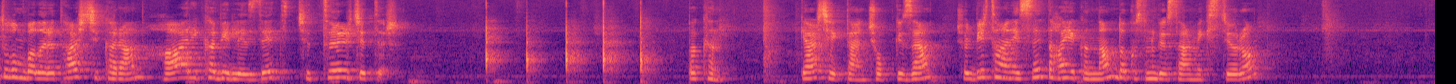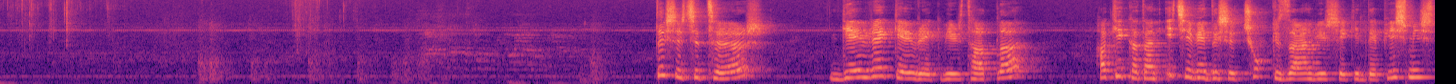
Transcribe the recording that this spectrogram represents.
tulumbaları taş çıkaran harika bir lezzet çıtır çıtır. Bakın gerçekten çok güzel. Şöyle bir tanesini daha yakından dokusunu göstermek istiyorum. Dışı çıtır, gevrek gevrek bir tatlı. Hakikaten içi ve dışı çok güzel bir şekilde pişmiş,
